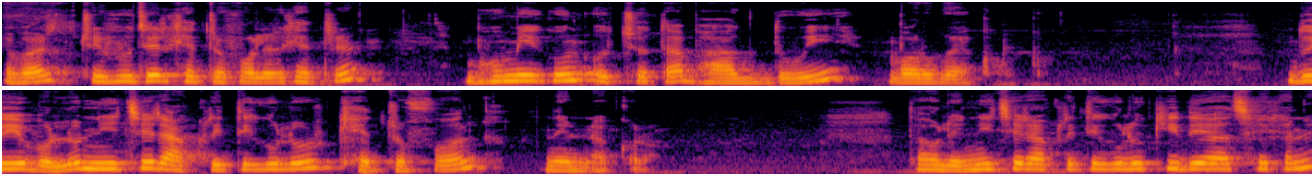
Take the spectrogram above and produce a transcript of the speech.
এবার ত্রিভুজের ক্ষেত্রফলের ক্ষেত্রে ভূমি গুণ উচ্চতা ভাগ দুই বর্গ একক। দুইয়ে বলল, নিচের আকৃতিগুলোর ক্ষেত্রফল নির্ণয় করো। তাহলে নিচের আকৃতিগুলো কি দেওয়া আছে এখানে?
